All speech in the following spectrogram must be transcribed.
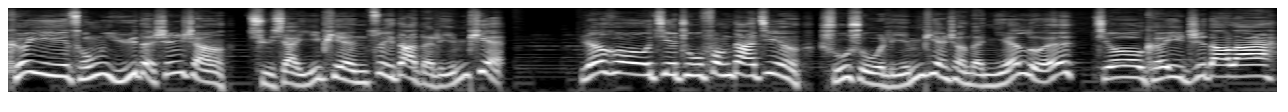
可以从鱼的身上取下一片最大的鳞片，然后借助放大镜数数鳞片上的年轮，就可以知道啦。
